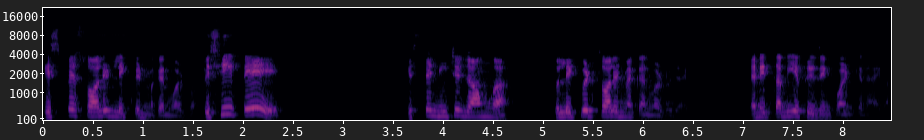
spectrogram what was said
इस पे सॉलिड लिक्विड में कन्वर्ट हुआ। इसी पे इससे नीचे जाऊँगा तो लिक्विड सॉलिड में कन्वर्ट हो जाएगा। यानी तब ये फ्रीजिंग पॉइंट कहलाएगा।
